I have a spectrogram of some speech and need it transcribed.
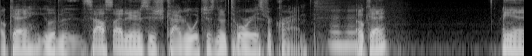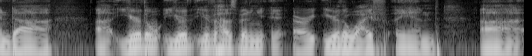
Okay, you live in the South Side of the inner city of Chicago, which is notorious for crime. Okay, and uh, uh, you're the you're you're the husband and or you're the wife, and uh,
